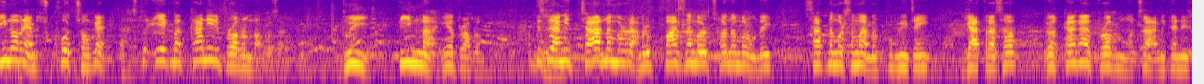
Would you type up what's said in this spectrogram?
तिनमा पनि हामी खोज्छौँ क्या। जस्तो एकमा कहाँनिर प्रब्लम भएको छ? दुई तिनमा यहाँ प्रब्लम त्यसपछि हामी चार नम्बर हाम्रो पाँच नम्बर छ नम्बर हुँदै सात नम्बरसम्म हाम्रो पुग्ने चाहिँ यात्रा छ। र कहाँ कहाँ प्रब्लम हुन्छ हामी त्यहाँनिर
